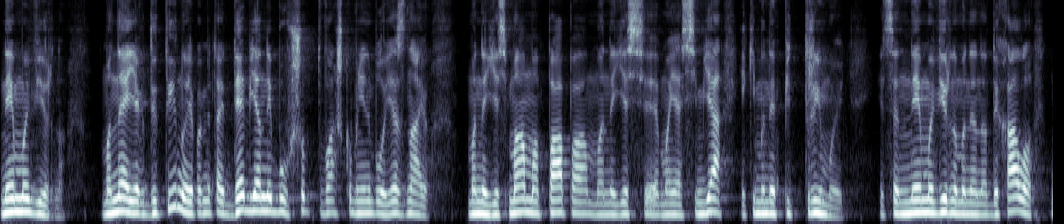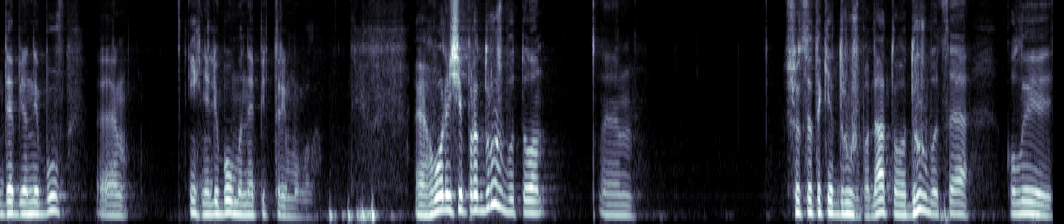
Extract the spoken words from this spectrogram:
Неймовірно. Мене як дитину, я пам'ятаю, де б я не був, що б важко мені не було. Я знаю, в мене є мама, папа, в мене є моя сім'я, які мене підтримують. І це неймовірно мене надихало, де б я не був, е, їхня любов мене підтримувала. Е, Говорячи про дружбу, то е, що це таке дружба? Да? То дружба це коли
